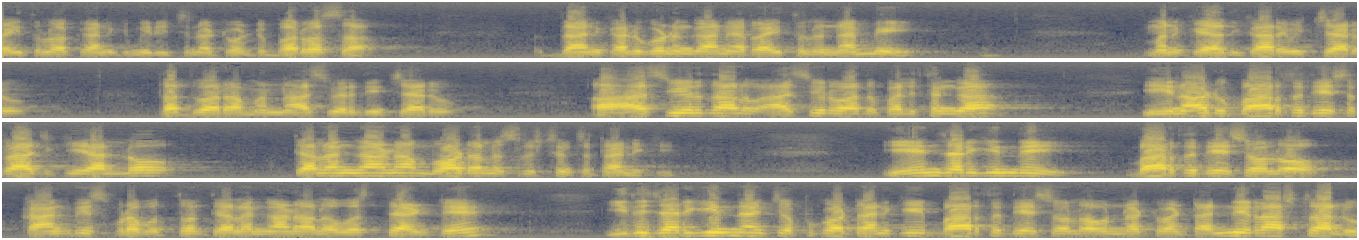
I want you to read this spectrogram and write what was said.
రైతు లోకానికి మీరు ఇచ్చినటువంటి భరోసా దానికి అనుగుణంగానే రైతులు నమ్మి మనకి అధికారం ఇచ్చారు తద్వారా మన ఆశీర్వదించారు. ఆ ఆశీర్వాదాలు ఆశీర్వాద ఫలితంగా ఈనాడు భారతదేశ రాజకీయాల్లో తెలంగాణ మోడల్ను సృష్టించటానికి ఏం జరిగింది? భారతదేశంలో కాంగ్రెస్ ప్రభుత్వం తెలంగాణలో వస్తే అంటే ఇది జరిగిందని చెప్పుకోవటానికి భారతదేశంలో ఉన్నటువంటి అన్ని రాష్ట్రాలు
